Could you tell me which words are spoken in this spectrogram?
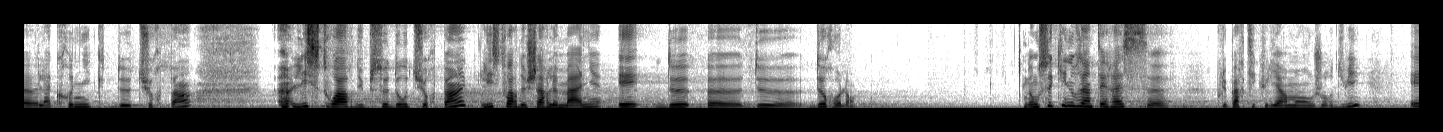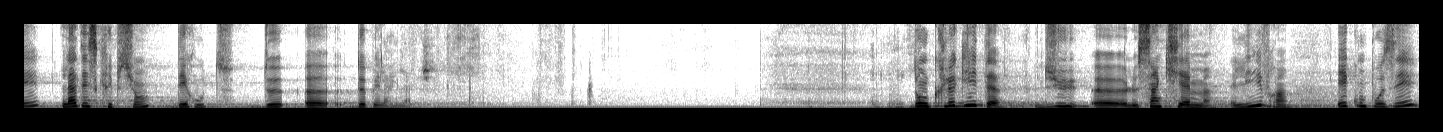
euh, la chronique de Turpin, l'histoire du pseudo Turpin, l'histoire de Charlemagne et de, euh, de, Roland. Donc ce qui nous intéresse euh, plus particulièrement aujourd'hui est la description des routes de, pèlerinage. Donc le guide du euh, cinquième livre est composé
